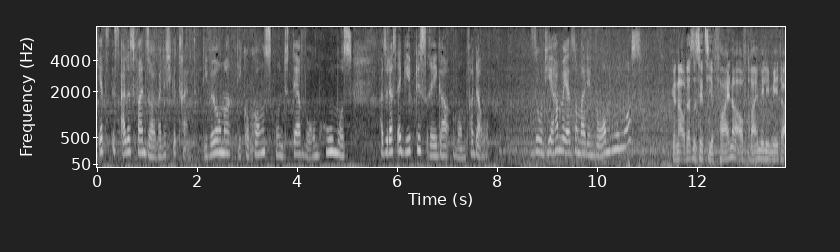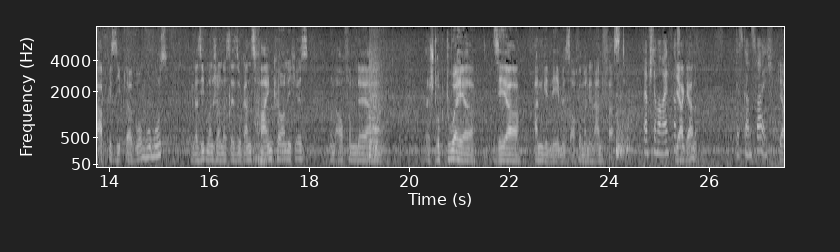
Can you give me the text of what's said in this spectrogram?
Jetzt ist alles fein säuberlich getrennt. Die Würmer, die Kokons und der Wurmhumus. Also das Ergebnis reger Wurmverdauung. So, und hier haben wir jetzt nochmal den Wurmhumus. Genau, das ist jetzt hier feiner auf 3 mm abgesiebter Wurmhumus. Und da sieht man schon, dass der so ganz feinkörnig ist und auch von der Struktur her sehr angenehm ist, auch wenn man den anfasst. Darf ich da mal reinfassen? Ja, gerne. Der ist ganz weich. Ja.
